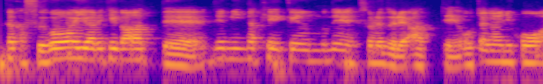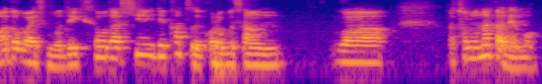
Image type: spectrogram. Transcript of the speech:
なんかすごいやる気があって、で、みんな経験もね、それぞれあって、お互いにこうアドバイスもできそうだし、で、かつ、コロブさんは、その中でも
